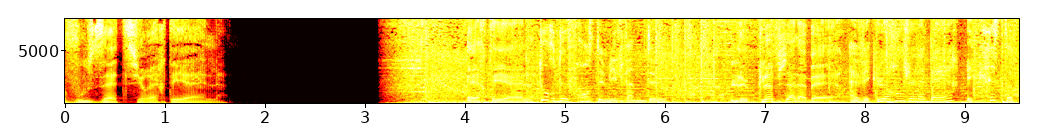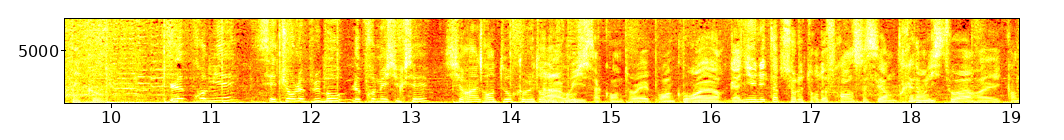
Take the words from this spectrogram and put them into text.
vous êtes sur RTL. RTL, Tour de France 2022 le Club Jalabert. avec Laurent Jalabert et Christophe Paco. Le premier, c'est toujours le plus beau, le premier succès sur un grand tour comme le Tour de Ah France. oui, ça compte ouais. pour un coureur. Gagner une étape sur le Tour de France, c'est entrer dans l'histoire. Et quand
